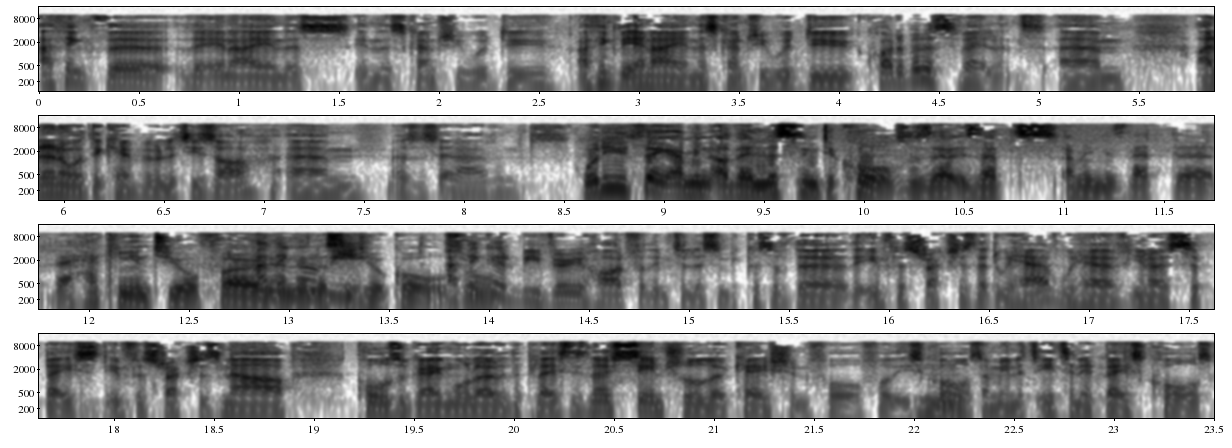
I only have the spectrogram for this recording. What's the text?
I- think the the NI in this in this country would do. I think the NI in this country would do quite a bit of surveillance. Um, I don't know what the capabilities are. Um, as I said, I haven't. What do you think? I mean, are they listening to calls? Is that is that? I mean, is that the they're hacking into your phone and then listening be- to your calls? I think or- it would be very hard for them to listen because of the, the infrastructures that we have. We have, you know, SIP-based infrastructures now. Calls are going all over the place. There's no central location for, for these hmm. calls. I mean, it's internet-based calls.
